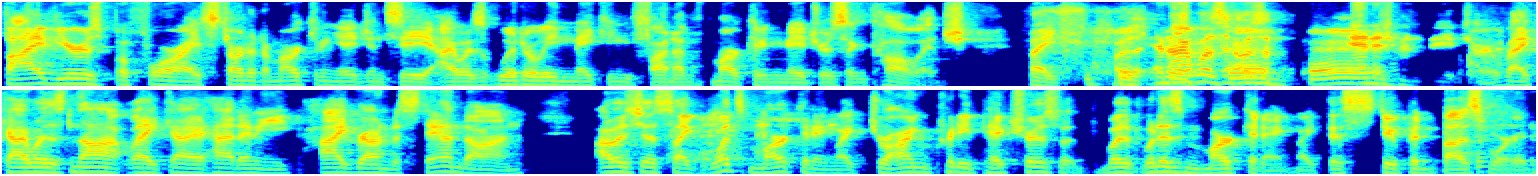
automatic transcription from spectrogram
five years before I started a marketing agency, I was literally making fun of marketing majors in college. Like, and I was I was a management major. Like, I was not like I had any high ground to stand on. I was just like, what's marketing? Like drawing pretty pictures. What, what, what is marketing? Like this stupid buzzword.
